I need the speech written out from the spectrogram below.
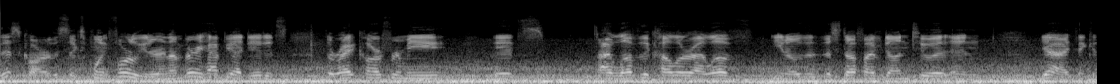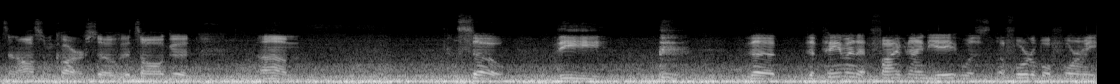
this car, the 6.4 liter, and I'm very happy I did. It's the right car for me. It's, I love the color. I love, you know, the, the stuff I've done to it, and yeah, I think it's an awesome car, so it's all good. Um, so the the the payment at 598 was affordable for me.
